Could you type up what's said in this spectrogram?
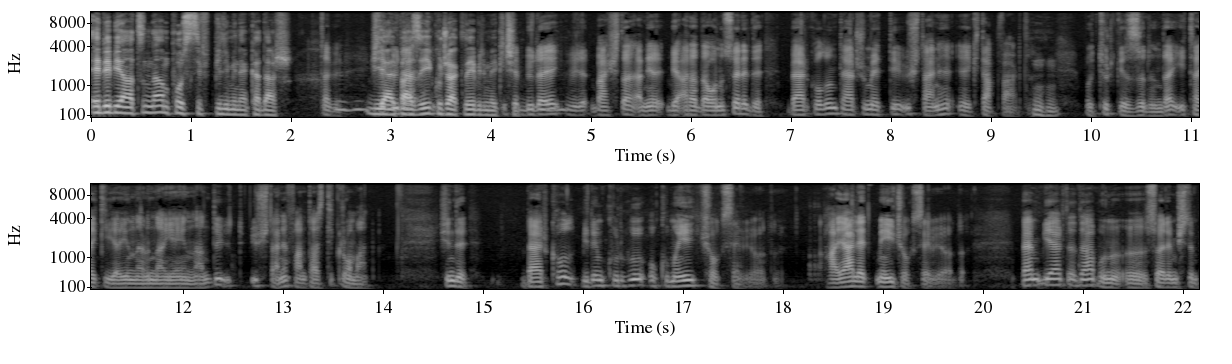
edebiyatından pozitif bilimine kadar Tabii. bir İşte yelpazeyi Bülent- kucaklayabilmek için. İşte Bülay başta hani bir arada onu söyledi. Berkol'un tercüme ettiği üç tane e, kitap vardı. Bu Türk yazılarında İtaki yayınlarından yayınlandı. Üç tane fantastik roman. Şimdi Berkol bilim kurgu okumayı çok seviyordu. Hayal etmeyi çok seviyordu. Ben bir yerde daha bunu e, söylemiştim.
